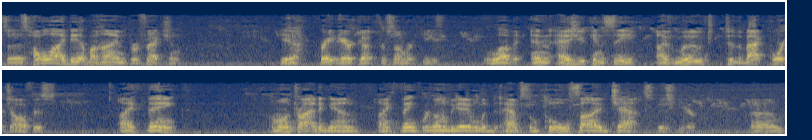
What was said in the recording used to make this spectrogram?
So this whole idea behind perfection, yeah, great haircut for summer, Keith. Love it. And as you can see, I've moved to the back porch office. I think I'm going to try it again. I think we're going to be able to have some poolside chats this year. Um,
